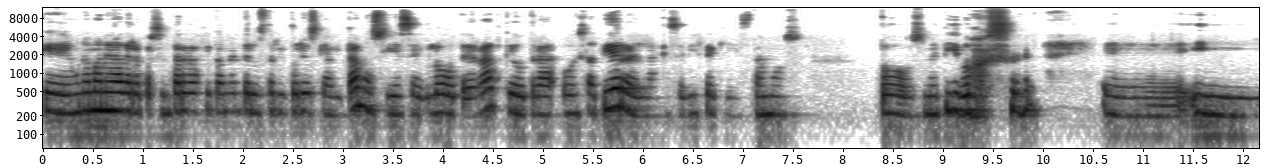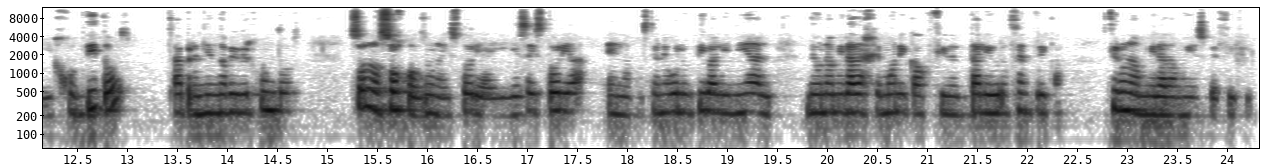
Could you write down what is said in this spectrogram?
que una manera de representar gráficamente los territorios que habitamos y ese globo terráqueo otra, o esa tierra en la que se dice que estamos todos metidos Eh, y juntitos, aprendiendo a vivir juntos, son los ojos de una historia y esa historia en la cuestión evolutiva lineal de una mirada hegemónica occidental y eurocéntrica tiene una mirada muy específica.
